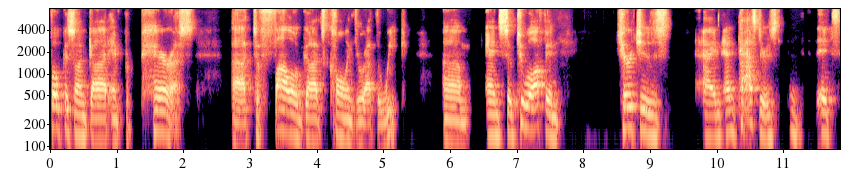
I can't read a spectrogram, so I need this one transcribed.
focus on God and prepare us uh, to follow God's calling throughout the week. Um, and so, too often, churches and, and pastors, it's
